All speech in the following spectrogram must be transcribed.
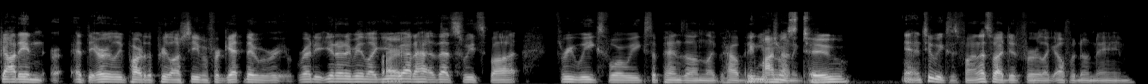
got in er- at the early part of the pre-launch to even forget they were ready. You know what I mean? Like you Right. gotta have that sweet spot. Three weeks, four weeks depends on like how big mine was to get. two. Yeah, and two weeks is fine. That's what I did for like Alpha No Name,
